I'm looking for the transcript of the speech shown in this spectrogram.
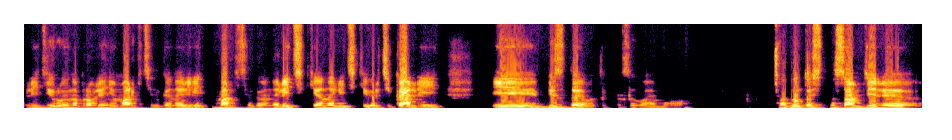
лидирую направление маркетинга, анали... маркетинговой аналитики, аналитики вертикалей и бездева, так называемого. Ну, то есть, на самом деле,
